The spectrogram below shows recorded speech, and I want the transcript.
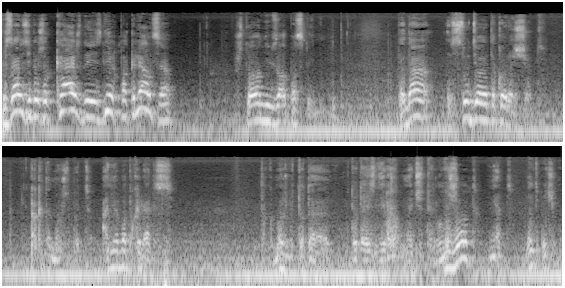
Представьте себе, что каждый из них поклялся, что он не взял последний. Тогда суд делает такой расчет. Как это может быть? Они оба поклялись. Так, может быть, кто-то кто из них, значит, лжет? Нет. Знаете почему?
